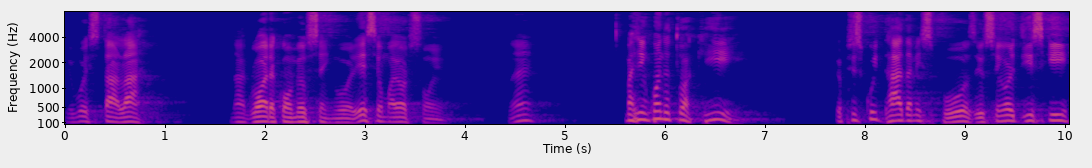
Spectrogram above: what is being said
eu vou estar lá na glória com o meu Senhor. Esse é o maior sonho, né? Mas enquanto eu estou aqui, eu preciso cuidar da minha esposa. E o Senhor diz que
